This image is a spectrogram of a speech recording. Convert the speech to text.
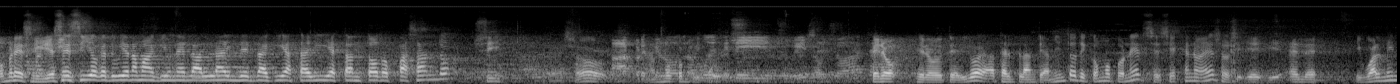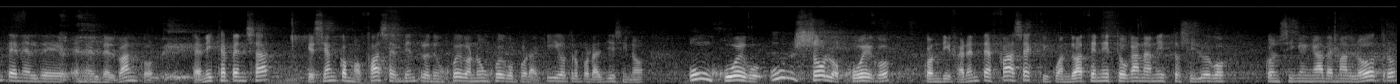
Hombre, si hubiese sido que tuviéramos aquí un line desde aquí hasta allí y están todos pasando, sí. Eso Ah, pero es muy complicado. difícil subirse. Eso, ah, Pero, pero te digo, hasta el planteamiento de cómo ponerse, si es que no es eso. si- y- y el de- igualmente en el, de, en el del banco, tenéis que pensar que sean como fases dentro de un juego, no un juego por aquí, otro por allí, sino un juego, un solo juego con diferentes fases que cuando hacen esto ganan estos y luego consiguen además lo otro.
